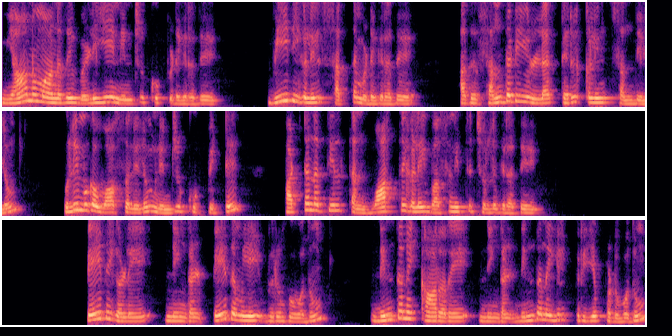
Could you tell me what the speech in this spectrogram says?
ஞானமானது வெளியே நின்று கூப்பிடுகிறது. வீதிகளில் சத்தமிடுகிறது. அது சந்தடியுள்ள தெருக்களின் சந்திலும் ஒலிமுக வாசலிலும் நின்று கூப்பிட்டு பட்டணத்தில் தன் வார்த்தைகளை வசனித்துச் சொல்லுகிறது. பேதைகளே நீங்கள் பேதமையை விரும்புவதும் நிந்தனைக்காரரே நீங்கள் நிந்தனையில் பிரியப்படுவதும்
